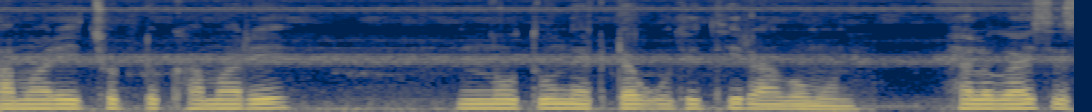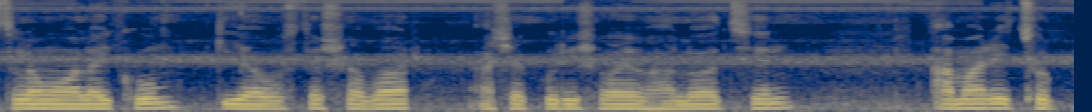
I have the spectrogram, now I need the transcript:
আমার এই ছোট্ট খামারে নতুন একটা অতিথির আগমন। হ্যালো গাইস আসসালামু আলাইকুম। কী অবস্থা সবার? আশা করি সবাই ভালো আছেন। আমার এই ছোট্ট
